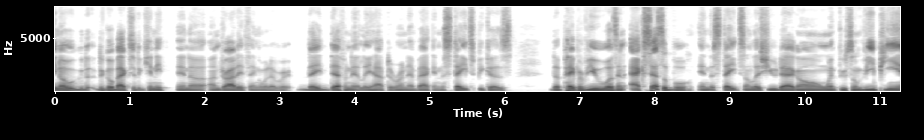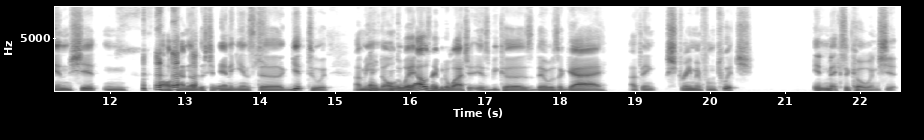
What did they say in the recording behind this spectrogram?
you know to go back to the Kenny and uh, Andrade thing or whatever, they definitely have to run that back in the states because the pay per view wasn't accessible in the states unless you daggone went through some VPN shit and all kind of other shenanigans to get to it. I mean, Thank the only way I was able to watch it is because there was a guy I think streaming from Twitch in Mexico and shit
